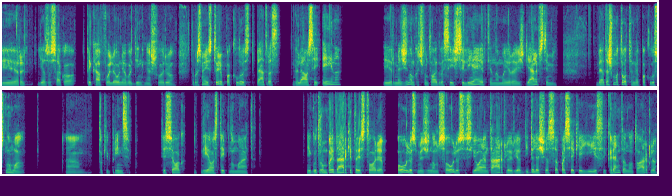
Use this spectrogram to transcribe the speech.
Ir Jėzus sako, tai ką apvaliau nevadink nešvariu. Ta prasme, jis turi paklusti. Petras galiausiai eina ir mes žinom, kad šventoji dvasia išsilieja ir tie namai yra išgelbstimi. Bet aš matau tame paklusnumo um, tokį principą. Tiesiog Dievas taip numatė. Jeigu trumpai dar kitą istoriją, Paulius, mes žinom, Saulius, jis joja ant arklio ir jo didelė šviesa pasiekia jį, jis krenta nuo to arklio,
